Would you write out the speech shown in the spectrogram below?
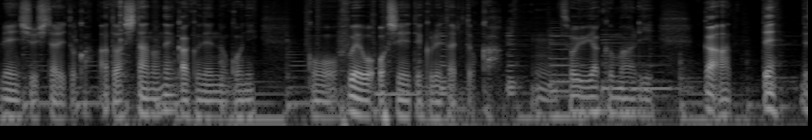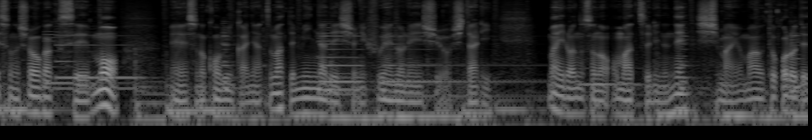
練習したりとかあとは下のね学年の子にこう笛を教えてくれたりとか、うん、そういう役回りがあってでその小学生も、えー、その公民館に集まってみんなで一緒に笛の練習をしたり、まあ、いろんなそのお祭りのね獅子舞を舞うところで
